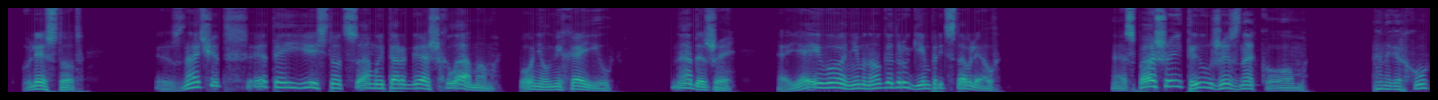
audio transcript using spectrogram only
— влез тот. — Значит, это и есть тот самый торгаш хламом, — понял Михаил. — Надо же, а я его немного другим представлял. — А с Пашей ты уже знаком. — А наверху?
